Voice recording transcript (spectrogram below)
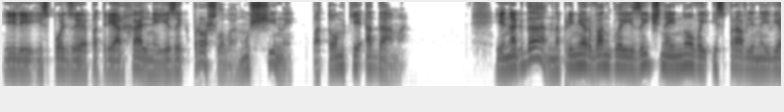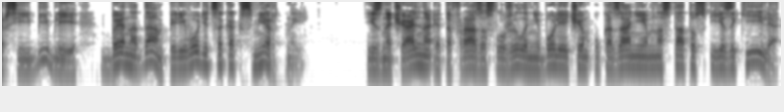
Или, используя патриархальный язык прошлого, мужчины, потомки Адама. Иногда, например, в англоязычной новой исправленной версии Библии Бен Адам переводится как «смертный». Изначально эта фраза служила не более чем указанием на статус Езекииля,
